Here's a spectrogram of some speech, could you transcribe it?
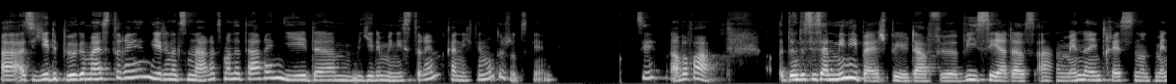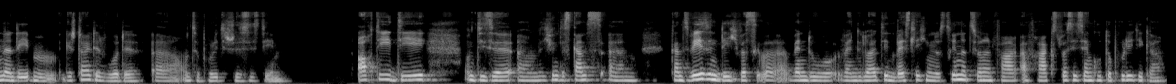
Äh, also jede Bürgermeisterin, jede Nationalratsmandatarin, jede, jede Ministerin kann nicht in Mutterschutz gehen. Sie, aber wahr. Und das ist ein Mini-Beispiel dafür, wie sehr das an Männerinteressen und Männerleben gestaltet wurde, uh, unser politisches System auch die Idee und diese, ähm, ich finde das ganz, ähm, ganz wesentlich, was, äh, wenn du, wenn du Leute in westlichen Industrienationen fra fragst, was ist ein guter Politiker,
